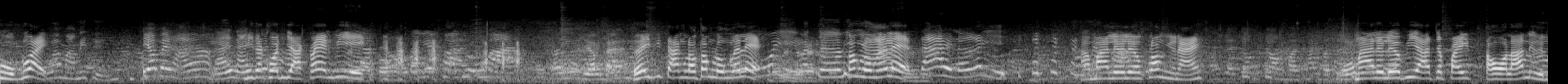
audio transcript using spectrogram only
ถูกด้วย ว่ามาไม่ถึงเดี๋ยวไปไหนอะไหนไหนมีแต่คนอยากแกล้งพี่เอกเรียกพายุมาเดี๋ยวไปเฮ้ยพี่ตังเราต้องลงแล้วแหละ อุ้ยมาเจอพี่ต้องลงแล้วแหละ ได้เลยเอามาเร็วๆกล้องอยู่ไหน มาเร็วๆพี่ยาจะไปต่อร้านอื่น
